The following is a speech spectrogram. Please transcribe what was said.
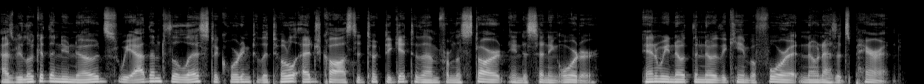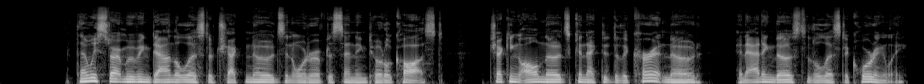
As we look at the new nodes, we add them to the list according to the total edge cost it took to get to them from the start in descending order, and we note the node that came before it known as its parent. Then we start moving down the list of checked nodes in order of descending total cost, checking all nodes connected to the current node and adding those to the list accordingly.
